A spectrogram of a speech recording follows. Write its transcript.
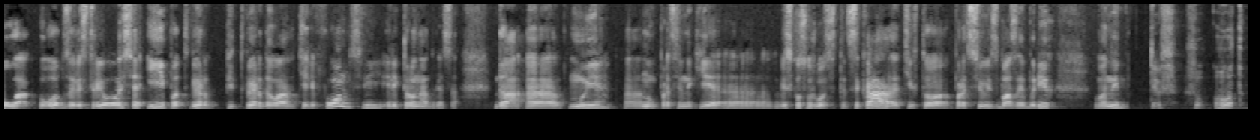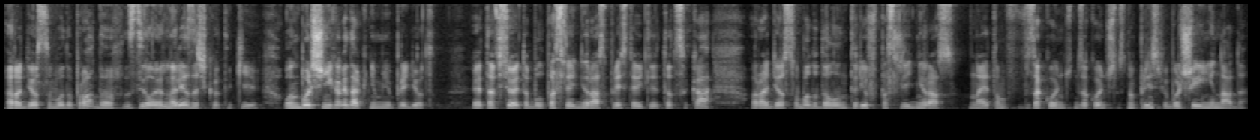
Була код, зареєструвалася і підтвер... підтвердила телефон, свій електронна адреса. Да, е, ми, е, ну, працівники е, військовослужбовці ТЦК, ті, хто працюють з базою беріг, вони Ты- Вот Радио Свобода, правда? Сделали нарезочку такие. Он больше никогда к ним не придет. Это все, это был последний раз. Представитель ТЦК Радио Свобода дал интервью в последний раз. На этом закон... закончилось. Но, в принципе, больше и не надо.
